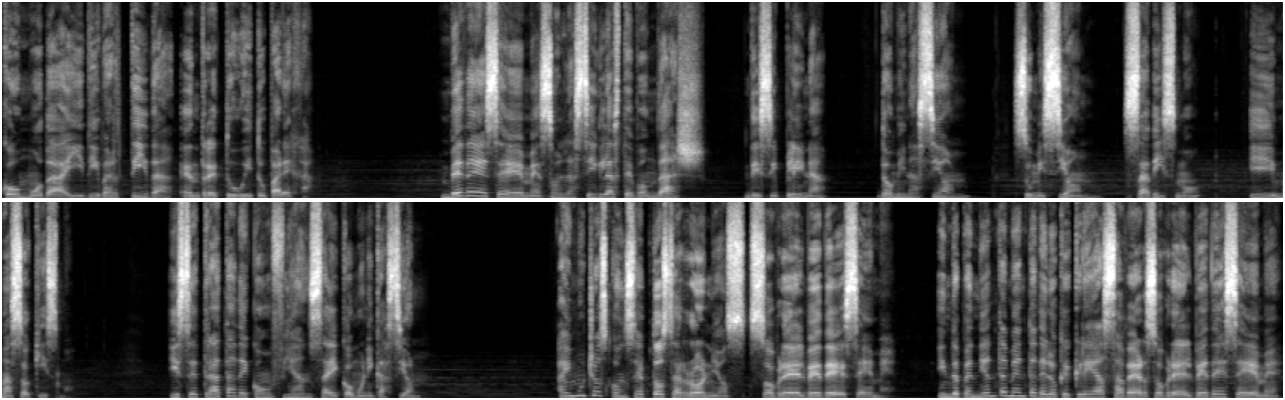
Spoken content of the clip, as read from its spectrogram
cómoda y divertida entre tú y tu pareja. BDSM son las siglas de bondage, disciplina, dominación, sumisión, sadismo y masoquismo y se trata de confianza y comunicación. Hay muchos conceptos erróneos sobre el BDSM. Independientemente de lo que creas saber sobre el BDSM,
